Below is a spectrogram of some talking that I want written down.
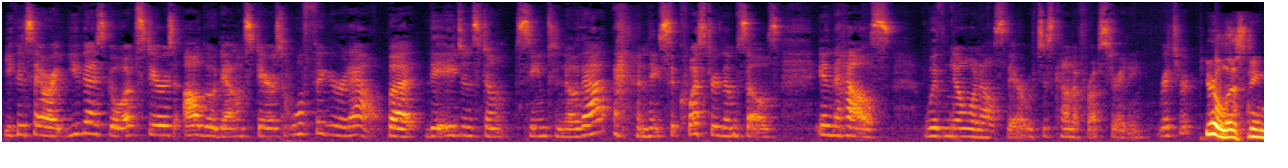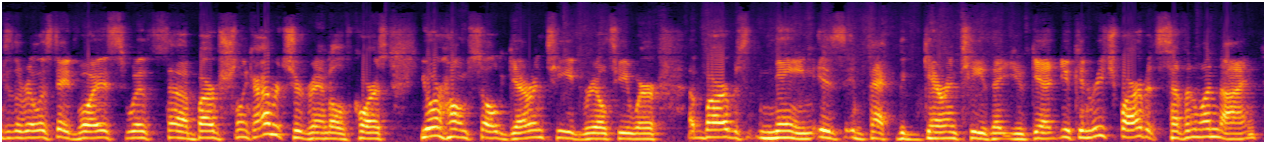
You can say, all right, you guys go upstairs, I'll go downstairs, we'll figure it out. But the agents don't seem to know that, and they sequester themselves in the house with no one else there, which is kind of frustrating. Richard? You're listening to the Real Estate Voice with uh, Barb Schlinker. I'm Richard Randall, of course. Your home sold guaranteed realty, where uh, Barb's name is, in fact, the guarantee that you get. You can reach Barb at 719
